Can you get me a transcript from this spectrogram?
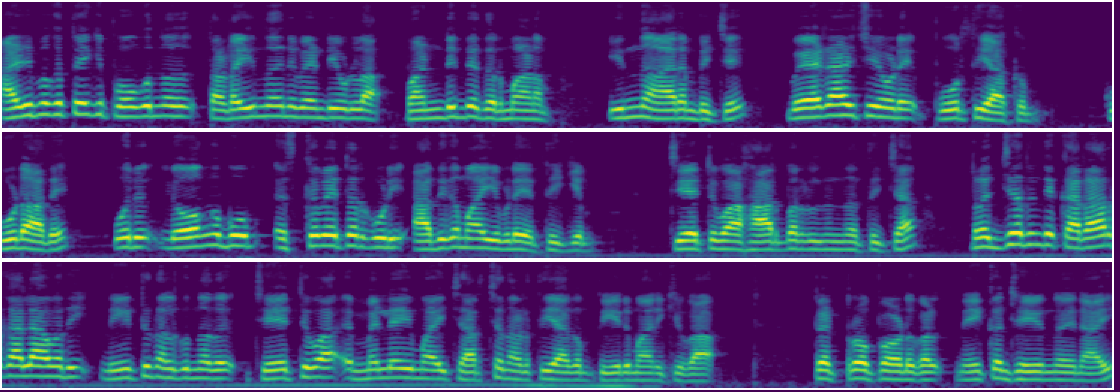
അഴിമുഖത്തേക്ക് പോകുന്നത് തടയുന്നതിനു വേണ്ടിയുള്ള ബണ്ടിന്റെ നിർമ്മാണം ഇന്ന് ആരംഭിച്ച് വ്യാഴാഴ്ചയോടെ പൂർത്തിയാക്കും. കൂടാതെ ഒരു ലോങ് ബൂം എക്സ്കവേറ്റർ കൂടി അധികമായി ഇവിടെ എത്തിക്കും. ചേറ്റുവ ഹാർബറിൽ നിന്നെത്തിച്ച ഡ്രഡ്ജറിന്റെ കരാർ കാലാവധി നീട്ടി നൽകുന്നത് ചേറ്റുവ എം എൽ എയുമായി ചർച്ച നടത്തിയാകും തീരുമാനിക്കുക. ടെട്രോപോഡുകൾ നീക്കം ചെയ്യുന്നതിനായി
